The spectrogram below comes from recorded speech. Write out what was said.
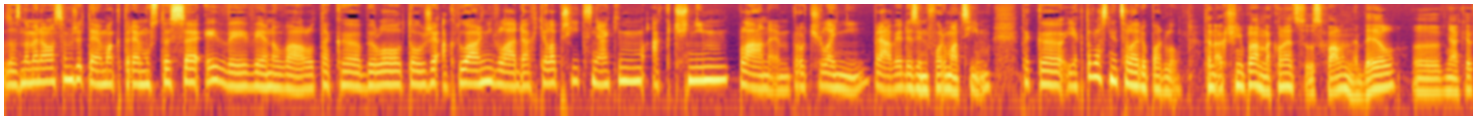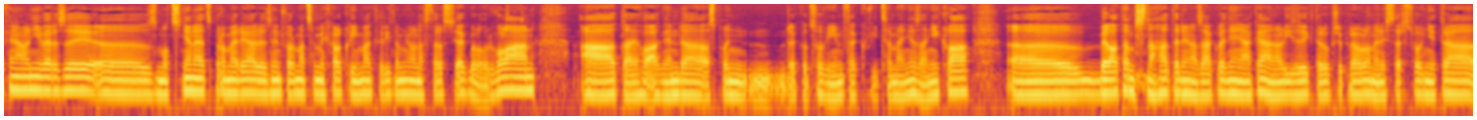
Zaznamenala jsem, že téma, kterému jste se i vy věnoval, tak bylo to, že aktuální vláda chtěla přijít s nějakým akčním plánem pro člení právě dezinformacím. Tak eh, jak to vlastně celé dopadlo? Ten akční plán nakonec schválen nebyl eh, v nějaké finální verzi. Eh, zmocněnec pro média dezinformace Michal Klíma, který to měl na starosti, tak byl odvolán a ta jeho agenda, aspoň jako co vím, tak víceméně zanikla. Byla tam snaha tedy na základě nějaké analýzy, kterou připravilo ministerstvo vnitra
